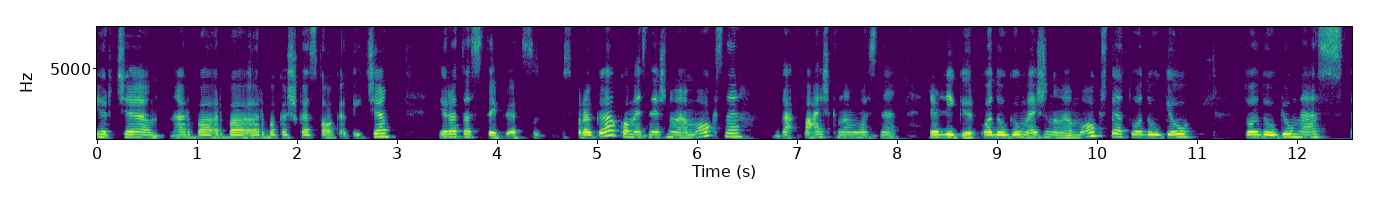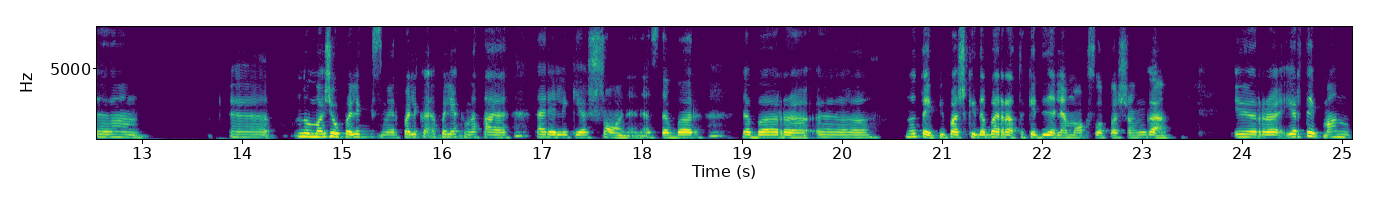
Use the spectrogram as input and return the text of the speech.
ir čia arba, arba, arba kažkas tokio. Tai čia yra tas taip, kad spraga, ko mes nežinome moksle, paaiškinam vos ne religijų. Ir kuo daugiau mes žinome moksle, tuo daugiau, tuo daugiau mes um, E, nu, mažiau paliksime ir palika, paliekame tą, tą religiją šonę, nes dabar, dabar e, nu taip, ypač kai dabar yra tokia didelė mokslo pažanga. Ir, ir taip, man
